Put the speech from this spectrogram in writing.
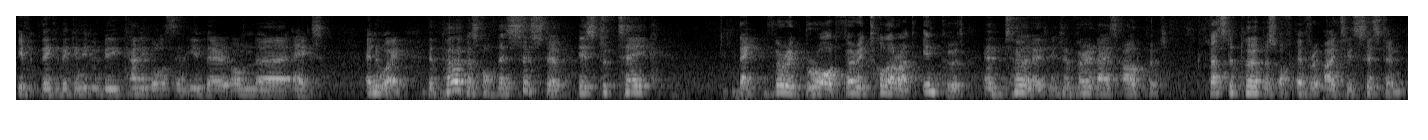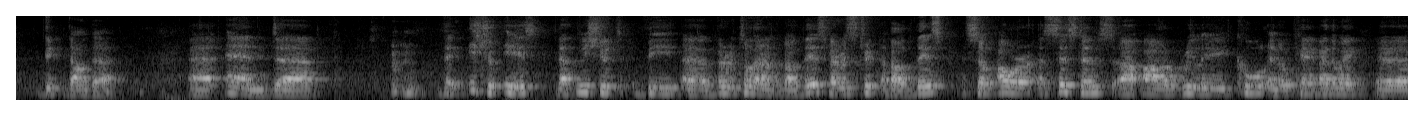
If they, they, can even be cannibals and eat their own uh, eggs. Anyway, the purpose of this system is to take like very broad, very tolerant input and turn it into a very nice output. That's the purpose of every IT system down there. Uh, and uh, the issue is that we should be uh, very tolerant about this, very strict about this. So our uh, systems uh, are really cool and okay. By the way, uh,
